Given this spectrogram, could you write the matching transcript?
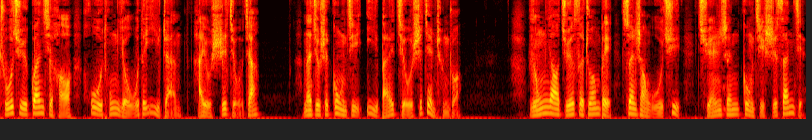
除去关系好、互通有无的一展，还有十九家，那就是共计一百九十件成装。荣耀角色装备算上武器，全身共计十三件。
